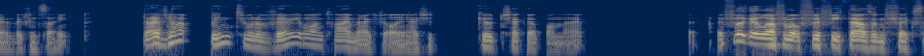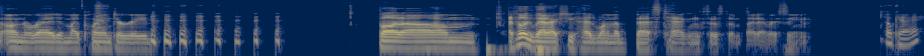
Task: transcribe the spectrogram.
fanfiction site that I've not been to in a very long time. Actually, I should go check up on that. I feel like I left about fifty thousand fics unread in my plan to read. But um, I feel like that actually had one of the best tagging systems I'd ever seen okay.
